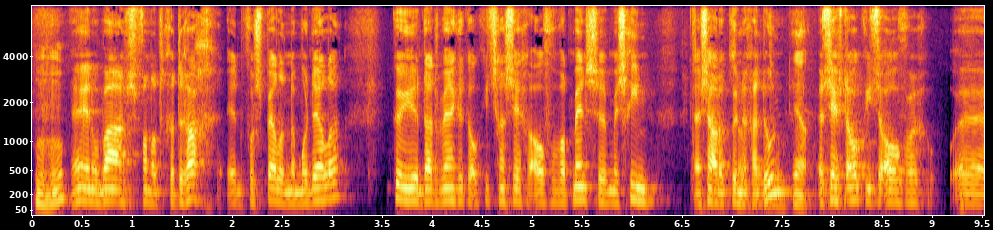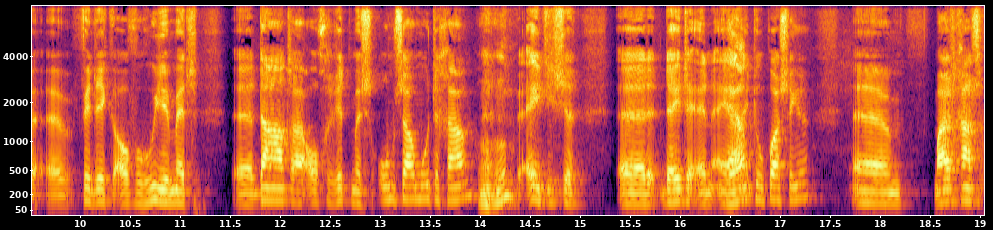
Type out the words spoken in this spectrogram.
Mhm. Hè, en op basis van het gedrag en voorspellende modellen... kun je daadwerkelijk ook iets gaan zeggen over wat mensen misschien... eh, zouden kunnen gaan doen. ja. Het zegt ook iets over, eh, eh, vind ik, over hoe je met eh, data, algoritmes om zou moeten gaan. Hè, dus ethische data- en AI-toepassingen. Ehm, maar het gaat,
